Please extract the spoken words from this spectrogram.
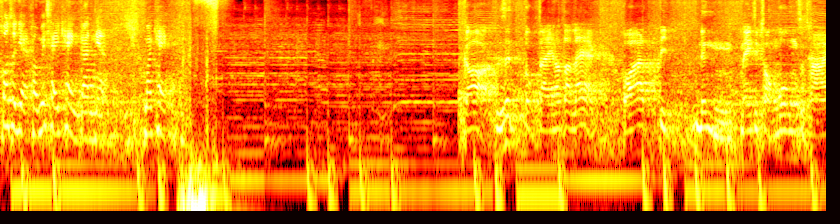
คนส่วนใหญ่เขาไม่ใช้แข่งกันเนี่ย มาแข่ง ก็รู้สึกตกใจครับตอนแรก เพราะว่าติดหนึ่งใน 12 วงสุดท้าย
